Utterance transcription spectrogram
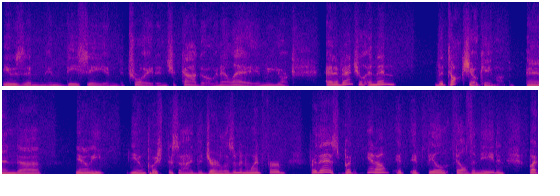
He was in in D.C. and Detroit and Chicago and L.A. and New York, and eventually, and then the talk show came up, and uh, you know he you know pushed aside the journalism and went for for this. But you know it it feel fills a need, and but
